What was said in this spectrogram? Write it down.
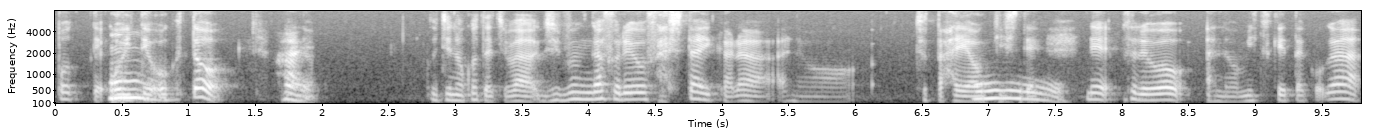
ポッて置いておくと、あのはい。うちの子たちは自分がそれを指したいからあのちょっと早起きしてて。でそれをあの見つけた子が、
